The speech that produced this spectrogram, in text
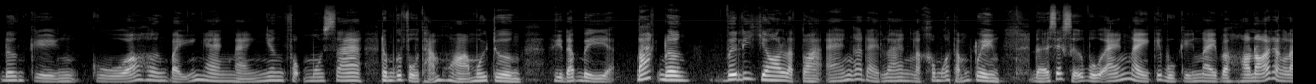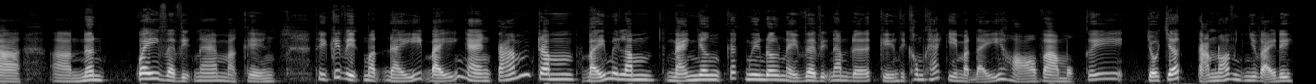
đơn kiện của hơn 7.000 nạn nhân Formosa trong cái vụ thảm họa môi trường thì đã bị bác đơn với lý do là tòa án ở Đài Loan là không có thẩm quyền. Để xét xử vụ án này cái vụ kiện này và họ nói rằng là à, nên quay về Việt Nam mà kiện. Thì cái việc mà đẩy 7.875 nạn nhân các nguyên đơn này về Việt Nam để kiện thì không khác gì mà đẩy họ vào một cái chỗ chết. Tạm nói như vậy đi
